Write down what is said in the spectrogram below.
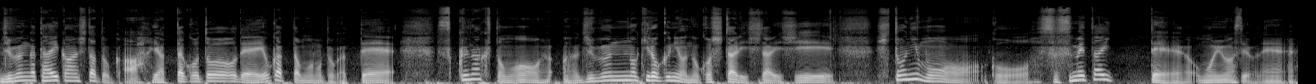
自分が体感したとかやったことで良かったものとかって少なくとも自分の記録には残したりしたいし人にもこう進めたいって思いますよね。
